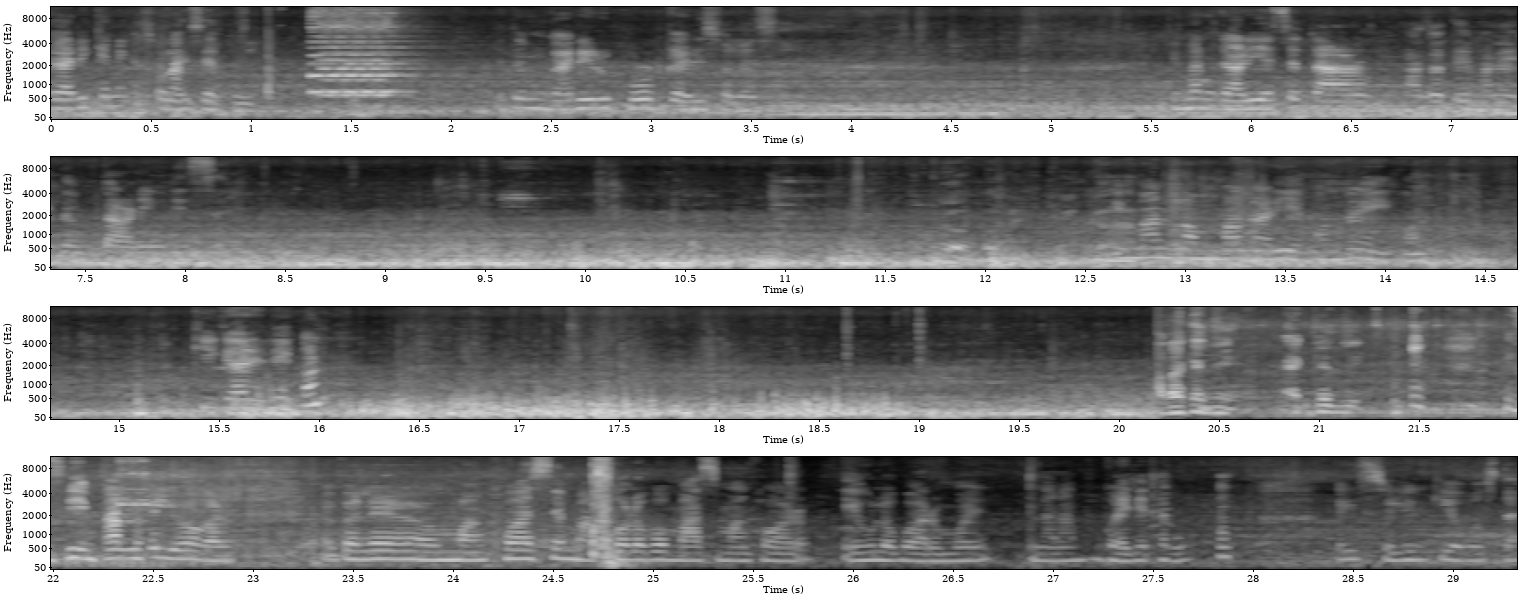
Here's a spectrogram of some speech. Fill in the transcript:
গাড়ী কেনেকৈ চলাইছে আপুনি? একদম গাড়ীৰ ওপৰত গাড়ী চলাইছে। ইমান গাড়ী আছে তাৰ মাজতে মানে একদম টাৰ্ণিং দিছে। ইমান লম্বা গাড়ী এখন দেই এইখন। কি গাড়ী দেই এইখন? আধা কেজি এক কেজি। যিমান লৈ লওক আৰু এইফালে মাংস আছে মাংস ল'ব মাছ মাংস আৰু এইও ল'ব আৰু মই। ঘূৰাই দিয়ে থাকোঁ। এই চুলিৰ কি অৱস্থা?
